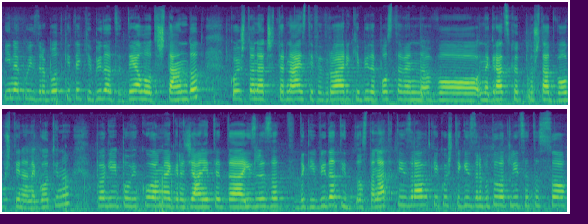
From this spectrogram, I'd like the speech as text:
Инаку изработките ќе бидат дел од штандот кој што на 14 февруари ќе биде поставен во на градскиот плоштад во општина Неготино, па ги повикуваме граѓаните да излезат, да ги видат и да останатите изработки кои што ги изработуваат лицата со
